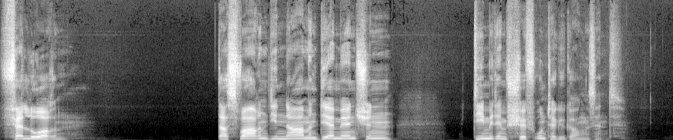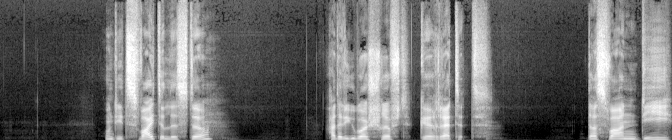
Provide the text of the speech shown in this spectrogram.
Verloren. Das waren die Namen der Menschen, die mit dem Schiff untergegangen sind. Und die zweite Liste hatte die Überschrift Gerettet. Das waren die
